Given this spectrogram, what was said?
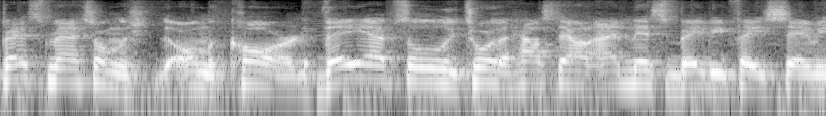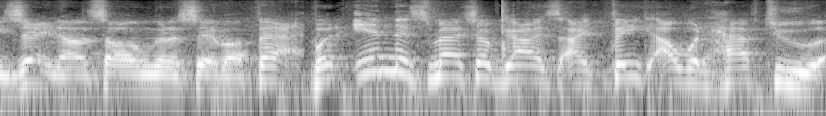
best match on the, on the card. They absolutely tore the house down. I miss babyface Sami Zayn. Now that's all I'm going to say about that. But in in this matchup, guys, I think I would have to,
